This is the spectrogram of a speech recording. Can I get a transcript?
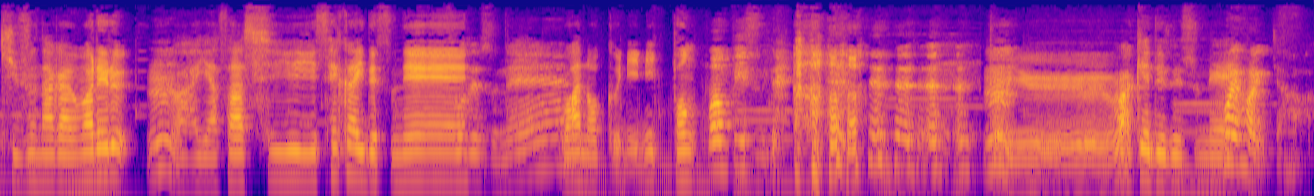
絆が生まれる。うん。あ優しい世界ですね。そうですね。和の国日本。ワンピースみたい。な というわけでですね、はいはい。じゃあ。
